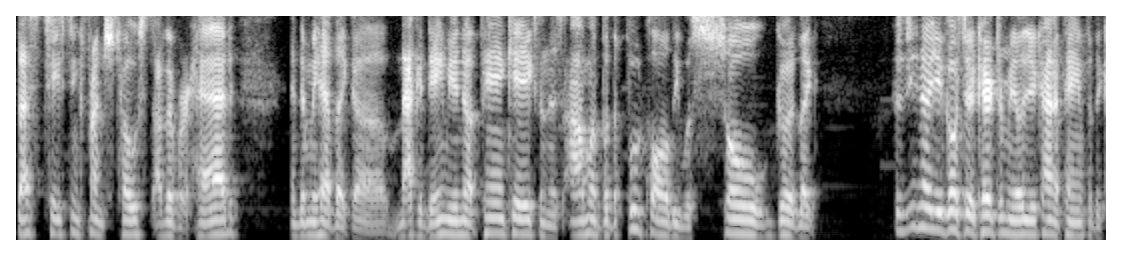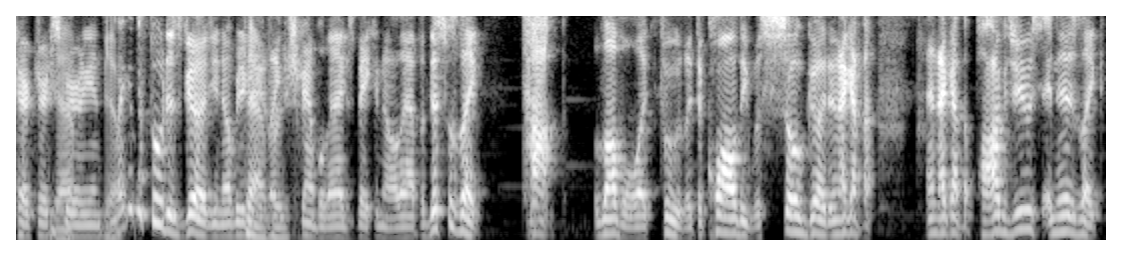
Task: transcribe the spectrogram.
best tasting French toast I've ever had. And then we had like a uh, macadamia nut pancakes and this omelet, but the food quality was so good. Like because you know you go to a character meal, you're kind of paying for the character experience, and like the food is good, you know, but you get like scrambled eggs, bacon, and all that. But this was like top level like food, like the quality was so good, and I got the and I got the pog juice, and it is like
